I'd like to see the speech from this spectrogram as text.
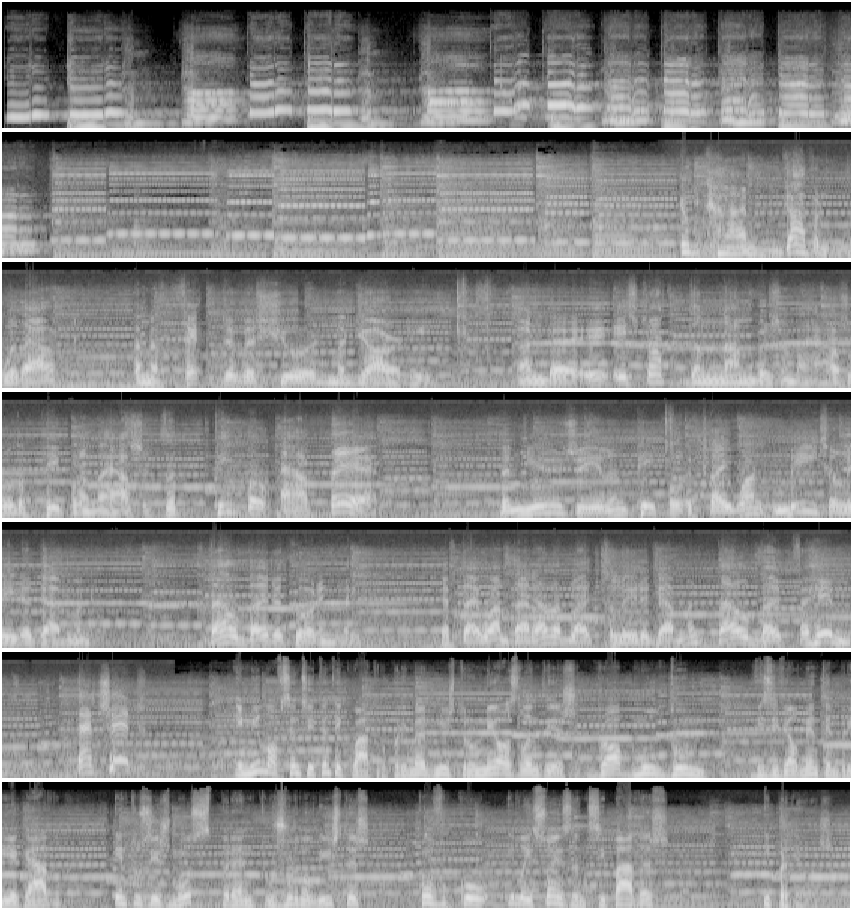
You can't govern without an effective, assured majority. And uh, it's not the numbers in the House or the people in the House, it's the people out there. The New Zealand people. If they want me to lead a government, they'll vote accordingly. If they want that other bloke to lead a government, they'll vote for him. That's it. Em 1984, o primeiro-ministro neozelandês Rob Muldoon visivelmente embriagado, entusiasmou-se perante os jornalistas, convocou eleições antecipadas e perdeu-as.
